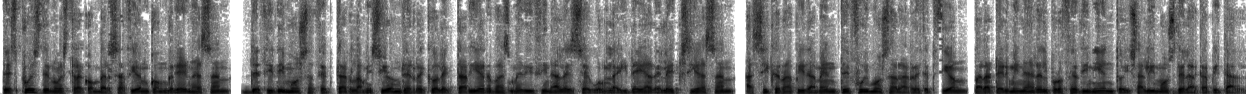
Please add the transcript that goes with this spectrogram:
Después de nuestra conversación con Grena-san, decidimos aceptar la misión de recolectar hierbas medicinales según la idea de Lexia-san, así que rápidamente fuimos a la recepción para terminar el procedimiento y salimos de la capital.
